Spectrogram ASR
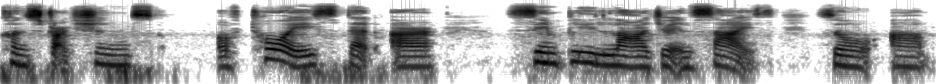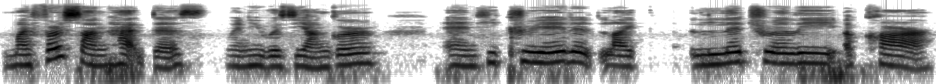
constructions of toys that are simply larger in size. So uh, my first son had this when he was younger, and he created like literally a car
